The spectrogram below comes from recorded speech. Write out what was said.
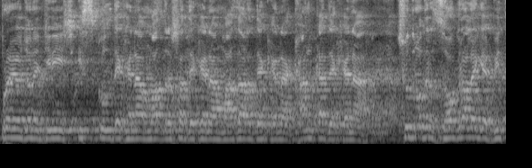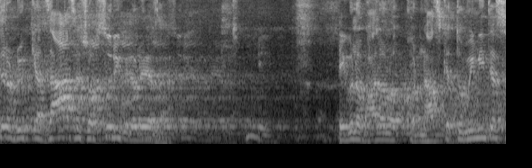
প্রয়োজনীয় জিনিস স্কুল দেখে না, মাদ্রাসা দেখে না, মাজার দেখে না, খানকা দেখে না, শুধুমাত্র ঝগড়া লেগে ভিতরে ঢুকিয়া যা আছে সব চুরি করে রয়ে যায়। এগুলো ভালো লক্ষণ না। আজকে তুমি নিতেছ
